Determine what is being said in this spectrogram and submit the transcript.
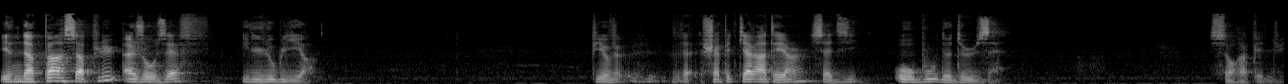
Il ne pensa plus à Joseph, il l'oublia. Puis chapitre 41, ça dit, au bout de deux ans, ils se sont rappelés de lui.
